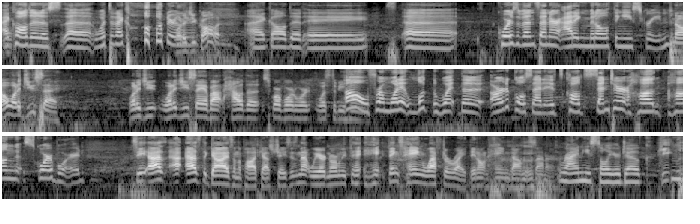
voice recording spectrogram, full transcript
I called it a. Uh, what did I call it earlier? What did you call it? I called it a uh, Coors Event Center adding middle thingy screen. No, what did you say? What did you What did you say about how the scoreboard were, was to be hung? Oh, from what it looked, what the article said, it's called center hung, hung scoreboard. See, as as the guys on the podcast, Chase, isn't that weird? Normally th- ha- things hang left or right; they don't hang down the center. Ryan, he stole your joke. He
